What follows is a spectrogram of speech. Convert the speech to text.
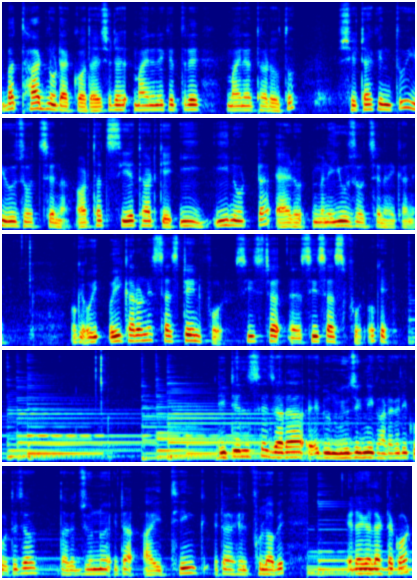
বা থার্ড নোট এক কথায়, সেটা মাইনারের ক্ষেত্রে মাইনার থার্ড হতো, সেটা কিন্তু ইউজ হচ্ছে না। অর্থাৎ সি এ থার্ডকে ই ই নোটটা অ্যাড মানে ইউজ হচ্ছে না এখানে। ওকে ওই ওই কারণে sustain four C C sus four okay ডিটেলসে যারা একটু মিউজিক নিয়ে ঘাটাঘাটি করতে চাও, তাদের জন্য এটা আই থিঙ্ক এটা হেল্পফুল হবে। এটা গেলে একটা কর্ড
